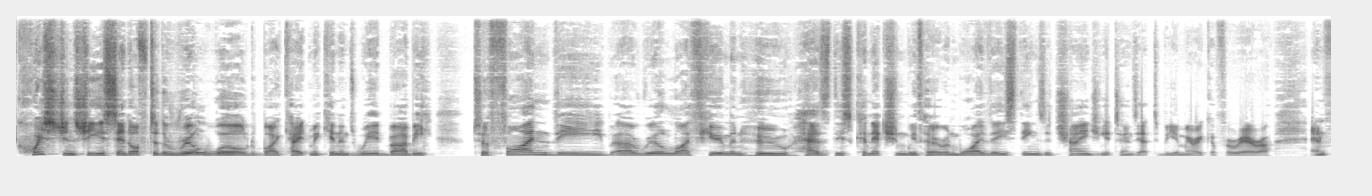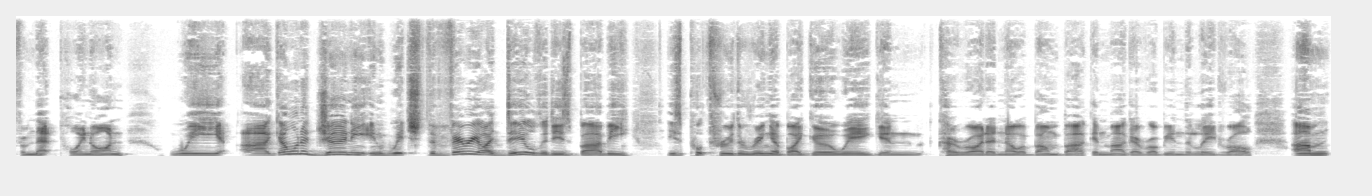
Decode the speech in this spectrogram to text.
questions, she is sent off to the real world by Kate McKinnon's Weird Barbie to find the uh, real life human who has this connection with her and why these things are changing. It turns out to be America Ferrera. And from that point on, we uh, go on a journey in which the very ideal that is Barbie is put through the wringer by Gerwig and co-writer Noah Baumbach and Margot Robbie in the lead role. Um,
